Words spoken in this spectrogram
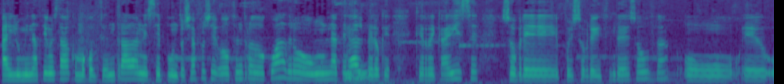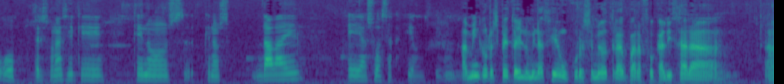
a iluminación estaba como concentrada nese punto, xa fose o centro do cuadro ou un lateral, uh -huh. pero que, que recaíse sobre, pois, sobre Vicente de Souza, o, eh, o personaxe que, que, nos, que nos daba el e eh, as súas accións. Digamos. A min, con respecto á iluminación, ocurreseme outra para focalizar a, a,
